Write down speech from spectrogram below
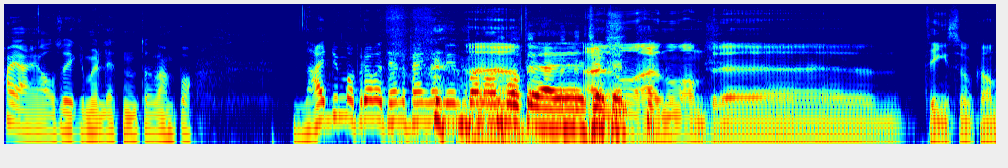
har jeg altså ikke muligheten til å være med på. Nei, du må prøve å tjene pengene dine på en annen måte, Er det, noen, er det noen andre ting som kan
